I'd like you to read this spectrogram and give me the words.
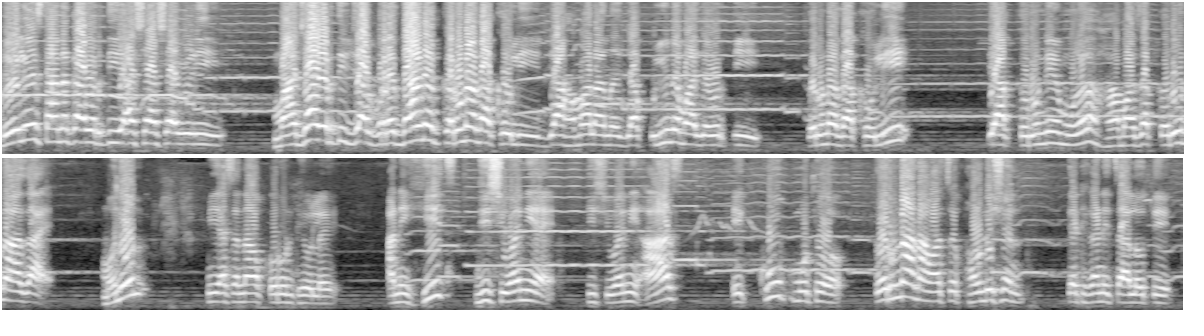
रेल्वे स्थानकावरती अशा अशा वेळी माझ्यावरती ज्या वृद्धानं करुणा दाखवली ज्या हमालानं ज्या कुलीनं माझ्यावरती करुणा दाखवली त्या करुणेमुळं हा माझा करुण आज आहे. म्हणून मी याचं नाव करून ठेवलंय. आणि हीच जी शिवानी आहे ती शिवानी आज एक खूप मोठं करुणा नावाचं फाउंडेशन त्या ठिकाणी चालवते.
